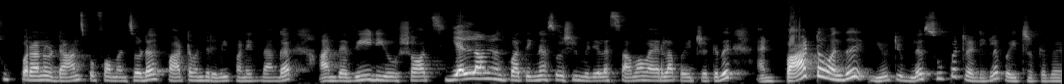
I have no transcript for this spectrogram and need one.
சூப்பரான ஒரு டான்ஸ் பர்ஃபார்மன்ஸோட பாட்டு வந்து ரிவீல் பண்ணியிருந்தாங்க. அந்த வீடியோ ஷார்ட்ஸ் எல்லாமே வந்து பார்த்தீங்கன்னா சோஷியல் மீடியாவில் செம வைரலாக போயிட்டு இருக்குது அண்ட் பாட்டும் வந்து யூடியூப்ல சூப்பர் ட்ரெண்டிங்கில் போயிட்டு இருக்குது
